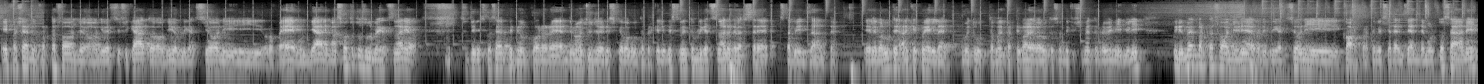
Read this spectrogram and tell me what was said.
e facendo un portafoglio diversificato di obbligazioni europee, mondiali, ma soprattutto sull'obbligazionario suggerisco sempre di non, correre, di non aggiungere il rischio valuta perché l'investimento obbligazionario deve essere stabilizzante. E le valute, anche quelle come tutto, ma in particolare le valute sono difficilmente prevedibili, Quindi un bel portafoglio in euro di obbligazioni corporate queste da aziende molto sane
